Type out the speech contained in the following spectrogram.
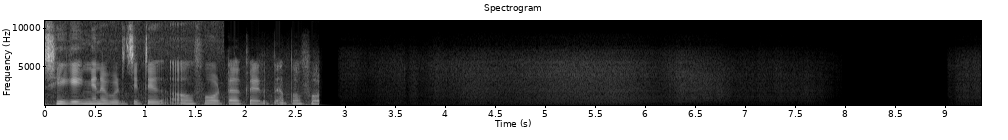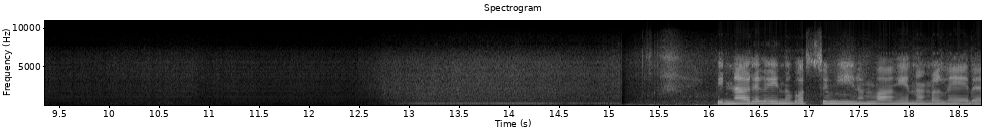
ശരിക്കും ഇങ്ങനെ പിടിച്ചിട്ട് ഫോട്ടോ ഒക്കെ എടുത്ത് അപ്പോൾ പിന്നെ അവരെ കയ്യിൽ നിന്ന് കുറച്ച് മീനും വാങ്ങി നമ്മൾ നേരെ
